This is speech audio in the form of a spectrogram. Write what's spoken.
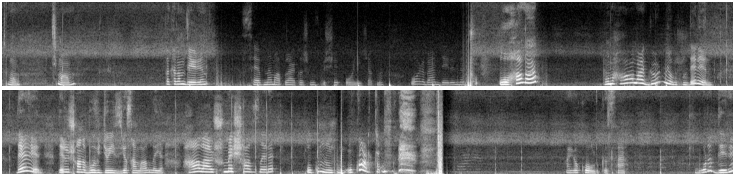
Tamam. Tamam. Bakalım derin Sevnem abla arkadaşımız bir şey oynayacak mı? Bu arada ben derinle çok... Oha lan! Bunu hala görmüyor musun Derin? Derin. Derin şu anda bu videoyu izliyorsan vallahi hala şu meşazları okumuyorsun. Oku artık. Ay yok oldu kız ha. Bu arada Derin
